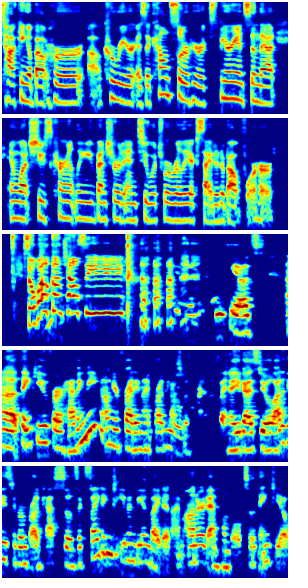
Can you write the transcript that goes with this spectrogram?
talking about her uh, career as a counselor, her experience in that, and what she's currently ventured into, which we're really excited about for her. So, welcome, Chelsey. Thank you. It's uh, thank you for having me on your Friday night broadcast with friends. I know you guys do a lot of these different broadcasts, so it's exciting to even be invited. I'm honored and humbled, so thank you.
